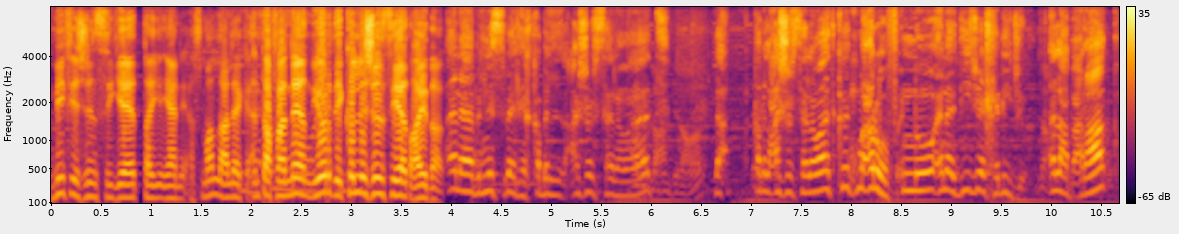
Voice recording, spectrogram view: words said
مين في جنسيات طيب يعني اسم الله عليك أنت فنان يرضي كل الجنسيات أيضا. أنا بالنسبة لي قبل عشر سنوات لا قبل عشر سنوات كنت معروف إنه أنا دي جي خليجي. ألعب عراق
